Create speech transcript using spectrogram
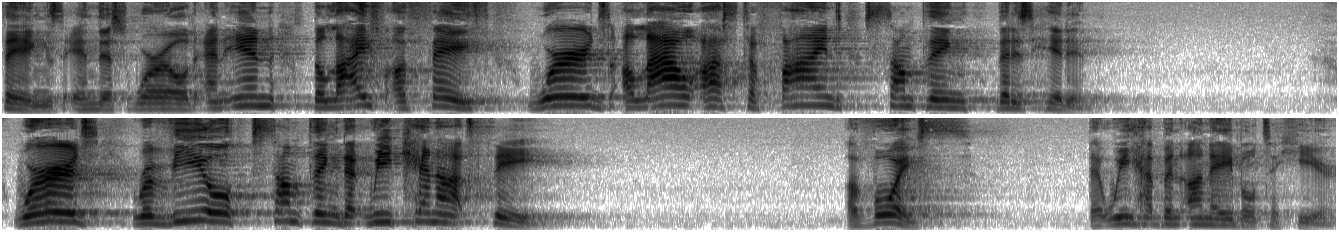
things in this world. And in the life of faith, words allow us to find something that is hidden. Words reveal something that we cannot see. A voice that we have been unable to hear.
